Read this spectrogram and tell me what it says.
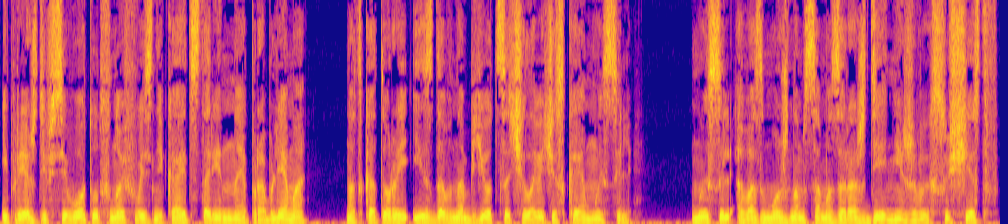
И прежде всего тут вновь возникает старинная проблема, над которой издавна бьется человеческая мысль. Мысль о возможном самозарождении живых существ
